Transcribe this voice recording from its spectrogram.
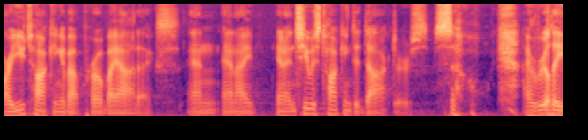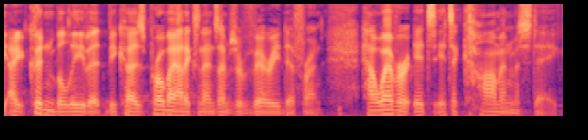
Are you talking about probiotics? And, and, I, and she was talking to doctors. So I really I couldn't believe it because probiotics and enzymes are very different. However, it's it's a common mistake.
